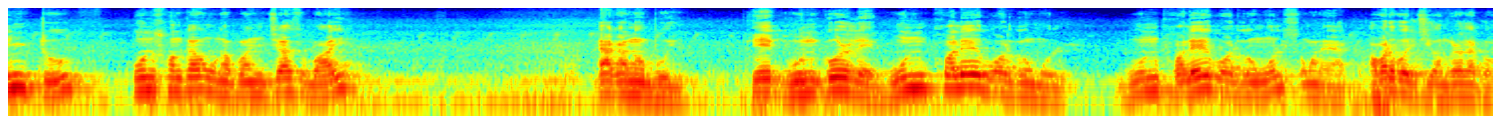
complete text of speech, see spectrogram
ইন্টু কোন সংখ্যা? ঊনপঞ্চাশ বাই একানব্বই কে গুণ করলে গুণ ফলের বর্গমূল গুণ ফলের বর্গমূল সমান এক। আবার বলছি অঙ্কটা দেখো।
